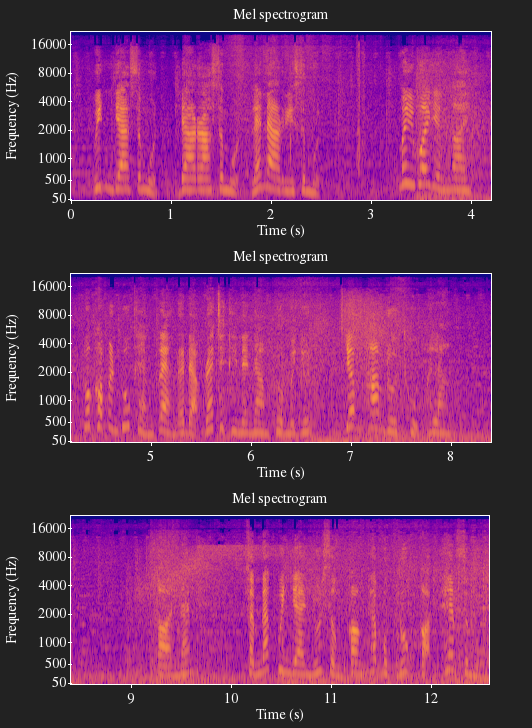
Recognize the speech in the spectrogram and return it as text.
ำวิญญาณสมุทรดาราสมุทรและนารีสมุทรไม่ว่ายังไง พวกเขาเป็นผู้แข็งแกร่งระดับราชธินานามพรหมยุทธ์ย่อมห้ามดูถูกพลัง ตอนนั้น สำนักวิญญาณยุทธส่งกองทัพบุกรุกเกาะเทพสมุทร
